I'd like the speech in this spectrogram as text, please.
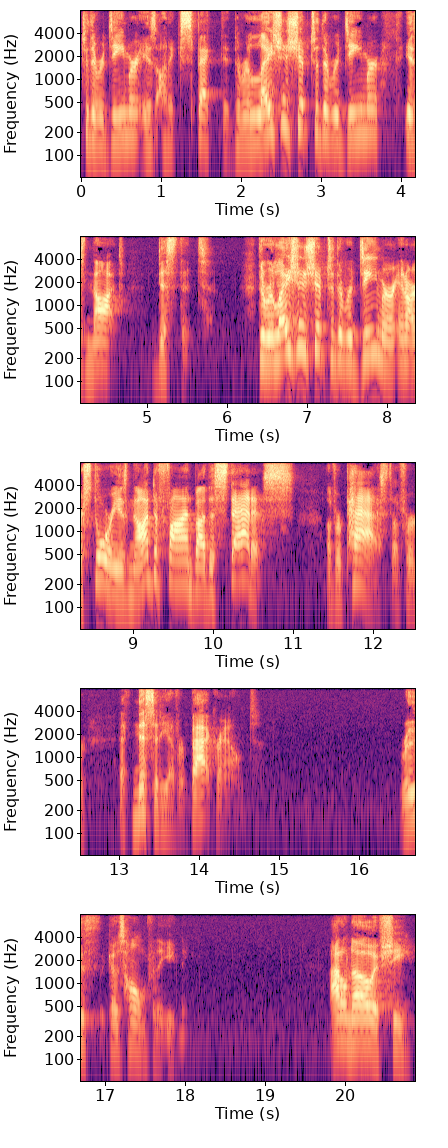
to the Redeemer is unexpected. The relationship to the Redeemer is not distant. The relationship to the Redeemer in our story is not defined by the status of her past, of her ethnicity, of her background. Ruth goes home for the evening. I don't know if she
